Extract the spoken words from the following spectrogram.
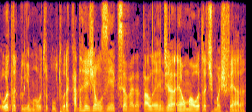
outro clima, outra cultura. Cada regiãozinha que você vai da Tailândia é uma outra atmosfera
